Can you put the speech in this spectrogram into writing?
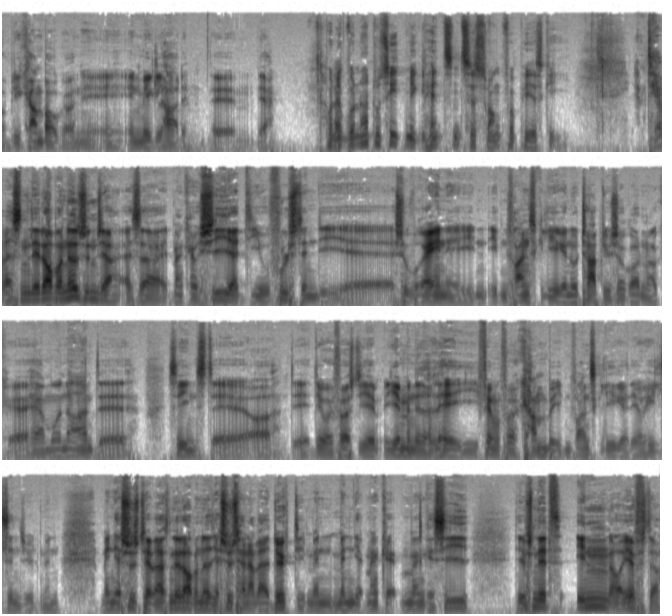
at blive kampafgørende, end Mikkel har det. Øh, ja. Hvordan, hvordan har du set Mikkel Hansens sæson for PSG? Det har været sådan lidt op og ned, synes jeg. Altså, man kan jo sige, at de er jo fuldstændig øh, suveræne i den, i den franske liga. Nu tabte de jo så godt nok øh, her mod Nantes øh, senest, øh, og det, det var i første hjem, hjemmenederlag i 45 kampe i den franske liga. Det er jo helt sindssygt. Men, men jeg synes, det har været sådan lidt op og ned. Jeg synes, han har været dygtig, men, men man, kan, man kan sige, det er jo sådan lidt inden og efter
